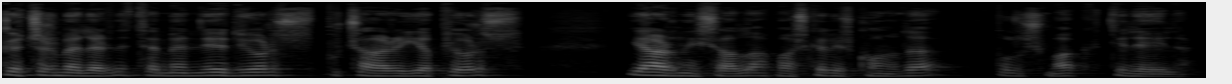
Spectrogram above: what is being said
götürmelerini temenni ediyoruz. Bu çağrıyı yapıyoruz. Yarın inşallah başka bir konuda buluşmak dileğiyle.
